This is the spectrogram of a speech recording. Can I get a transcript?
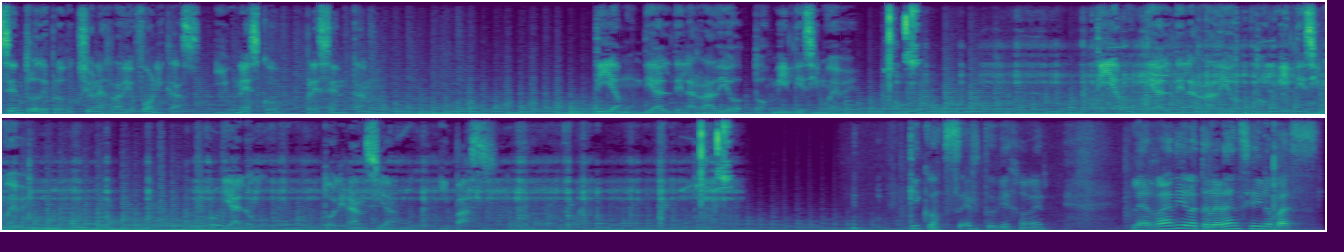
El Centro de Producciones Radiofónicas y UNESCO presentan Día Mundial de la Radio 2019. Día Mundial de la Radio 2019. Diálogo, tolerancia y paz. Qué concepto, viejo, a ver. La radio, la tolerancia y la paz.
